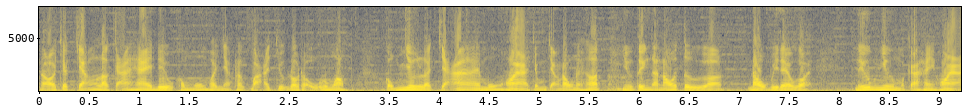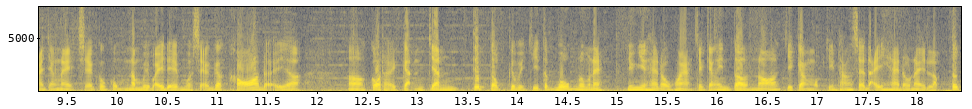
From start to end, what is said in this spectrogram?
đó chắc chắn là cả hai đều không muốn phải nhận thất bại trước đối thủ đúng không? Cũng như là chả ai muốn hòa trong trận đấu này hết. Như tiến đã nói từ ờ, đầu video rồi. Nếu như mà cả hai hòa ở trận này sẽ có cùng 57 điểm và sẽ rất khó để uh, uh, có thể cạnh tranh tiếp tục cái vị trí top 4 đúng không anh em nếu như hai đội hòa chắc chắn Inter nó chỉ cần một chiến thắng sẽ đẩy hai đội này lập tức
